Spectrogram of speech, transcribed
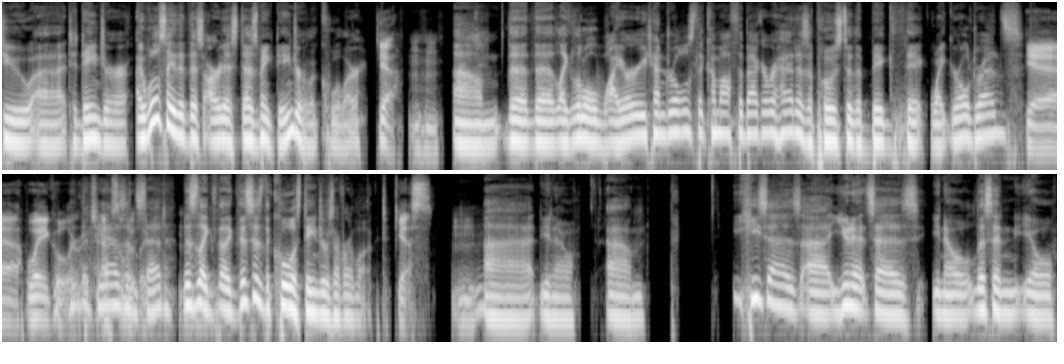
to uh, to Danger. I will say that this artist does make Danger look cooler. Yeah. Mm-hmm. Um, the the like little wiry tendrils that come off the back of her head, as opposed to the big thick white girl dreads. Yeah, way cooler. That she Absolutely. has instead. Mm-hmm. This is like like this is the coolest Danger's ever looked. Yes. Mm-hmm. Uh, you know, um, he says, uh, Unit says, you know, listen, you know,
